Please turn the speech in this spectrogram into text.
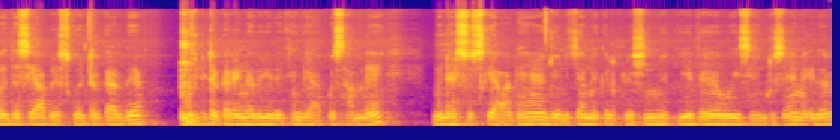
और इधर से आप इसको इंटर कर दें। इंटर करेंगे तो ये देखेंगे आपके सामने मिनट्स उसके आ गए हैं, जो नीचे हमने कैलकुलेशन में किए थे वही सेम टू सेम इधर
